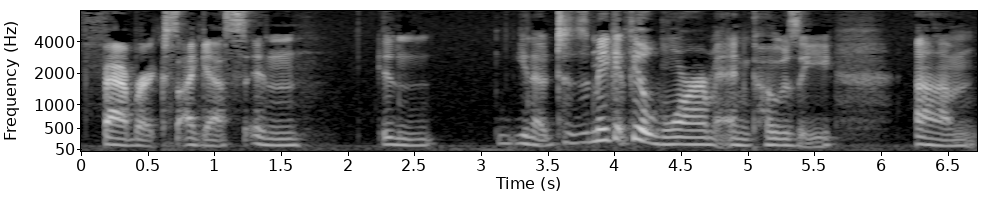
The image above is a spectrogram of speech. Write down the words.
fabrics, I guess in in you know, to make it feel warm and cozy. Um,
